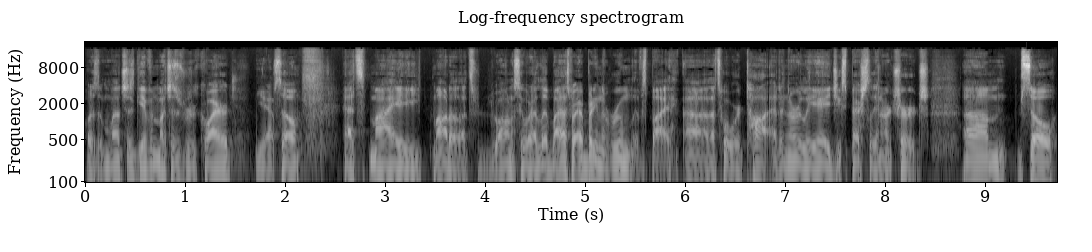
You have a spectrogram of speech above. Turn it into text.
what is it? Much is given, much is required. Yeah. So that's my motto. That's honestly what I live by. That's what everybody in the room lives by. Uh, that's what we're taught at an early age, especially in our church. Um, so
